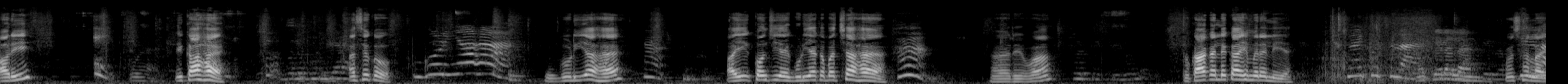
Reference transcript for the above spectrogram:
और ये? ये का है? ऐसे को? गुड़िया है। गुड़िया है। ये कौन चीज़ है? गुड़िया का बच्चा है? हाँ। अरे वाह। तो का कर लेकर आई मेरे लिए? नहीं कुछ ना लाई।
